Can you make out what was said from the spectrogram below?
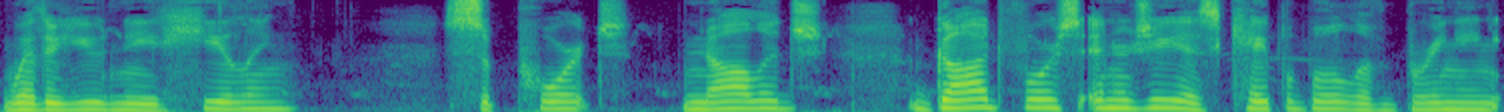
Whether you need healing, support, knowledge, God Force energy is capable of bringing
